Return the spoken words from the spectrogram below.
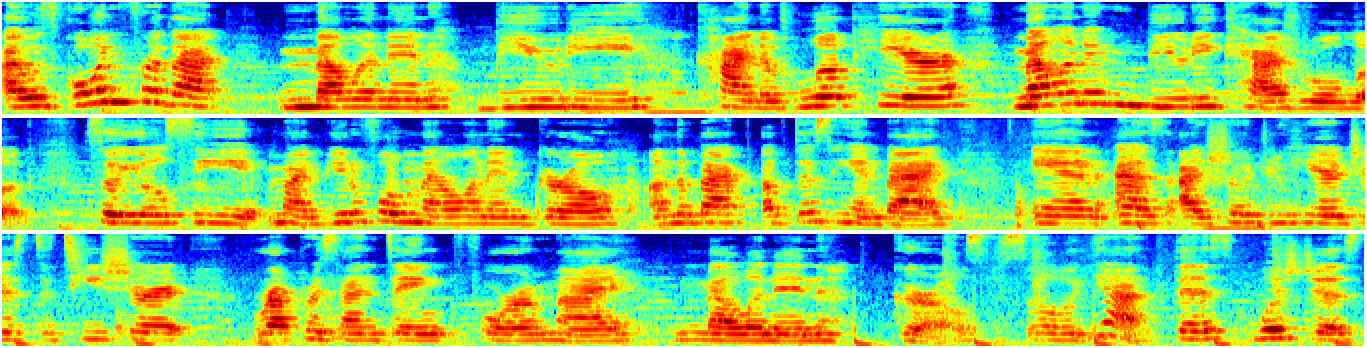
I was going for that melanin beauty kind of look here. Melanin beauty casual look. So you'll see my beautiful melanin girl on the back of this handbag. And as I showed you here just a t-shirt representing for my melanin girls. So yeah this was just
